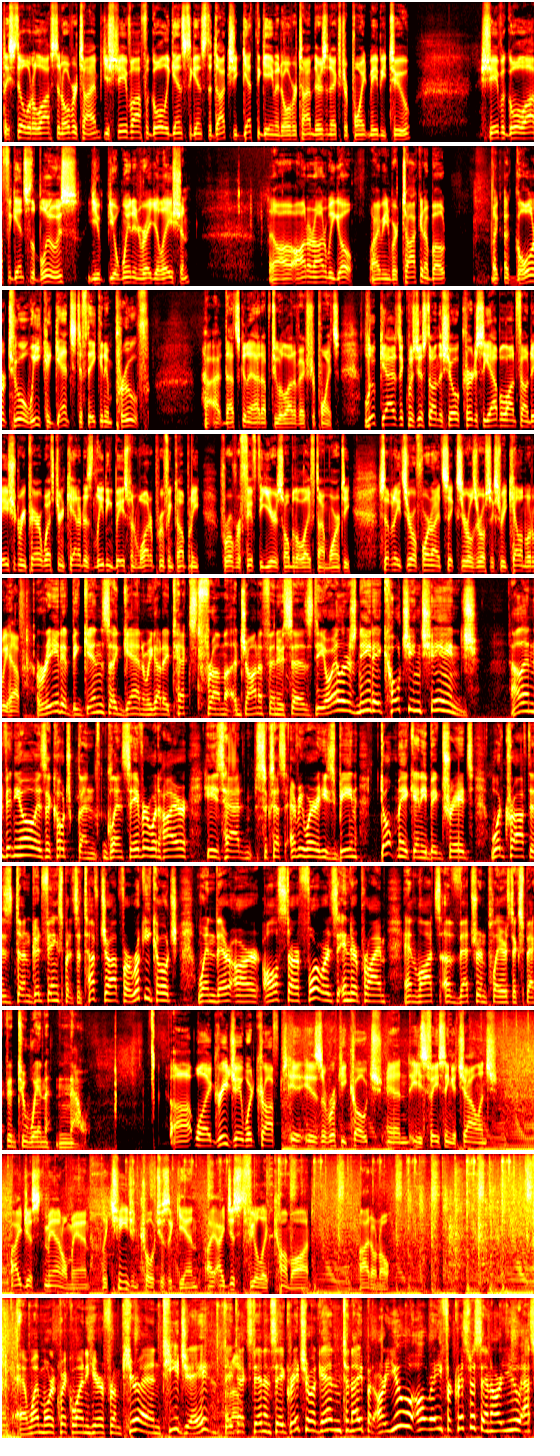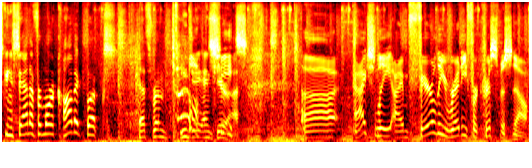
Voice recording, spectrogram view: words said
They still would have lost in overtime. You shave off a goal against against the Ducks, you get the game into overtime. There's an extra point, maybe two. Shave a goal off against the Blues, you you win in regulation. Uh, on and on we go. I mean, we're talking about like a goal or two a week against if they can improve. That's going to add up to a lot of extra points. Luke Gazdic was just on the show, courtesy Avalon Foundation Repair, Western Canada's leading basement waterproofing company for over 50 years, home of the lifetime warranty. 780-496-0063. Kellen, what do we have? Read it begins again. We got a text from Jonathan who says the Oilers need a coaching change. Alain Vigneault is a coach Glen, Glen Sather would hire. He's had success everywhere he's been. Don't make any big trades. Woodcroft has done good things, but it's a tough job for a rookie coach when there are all star forwards in their prime and lots of veteran players expected to win now. Uh, well, I agree. Jay Woodcroft is a rookie coach, and he's facing a challenge. I just, man, oh man, like changing coaches again. I, I just feel like, come on. I don't know. And one more quick one here from Kira and TJ. They Hello. text in and say, Great show again tonight, but are you all ready for Christmas and are you asking Santa for more comic books? That's from TJ oh, and Kira. Uh, actually, I'm fairly ready for Christmas now.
